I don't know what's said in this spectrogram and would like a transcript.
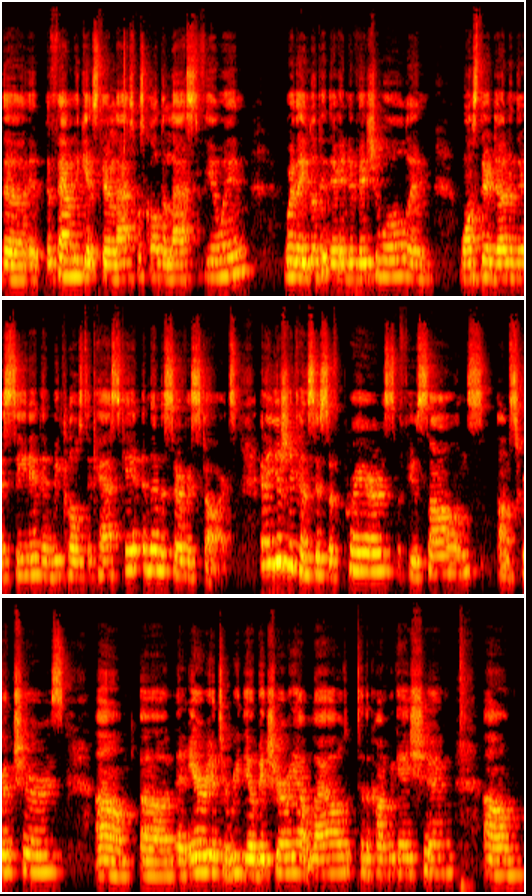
the the family gets their last what's called the last viewing, where they look at their individual, and once they're done and they're seated, then we close the casket, and then the service starts. And it usually consists of prayers, a few songs, um, scriptures, um, uh, an area to read the obituary out loud to the congregation. Um,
